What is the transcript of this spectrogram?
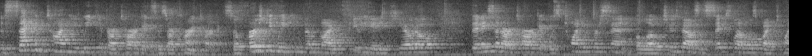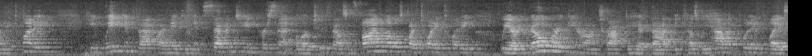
the second time he weakened our targets as our current target. So first he weakened them by repudiating Kyoto. Then he said our target was 20% below 2006 levels by 2020. He weakened that by making it 17% below 2005 levels by 2020. We are nowhere near on track to hit that because we haven't put in place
